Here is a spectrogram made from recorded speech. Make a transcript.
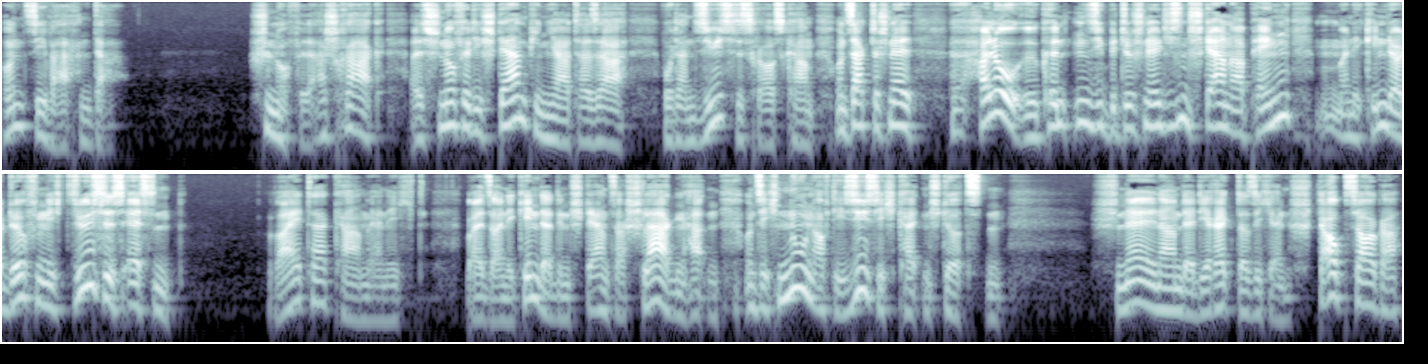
Und sie waren da. Schnuffel erschrak, als Schnuffel die Sternpinata sah, wo dann Süßes rauskam, und sagte schnell Hallo, könnten Sie bitte schnell diesen Stern abhängen? Meine Kinder dürfen nicht Süßes essen. Weiter kam er nicht, weil seine Kinder den Stern zerschlagen hatten und sich nun auf die Süßigkeiten stürzten. Schnell nahm der Direktor sich einen Staubsauger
